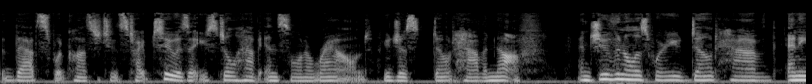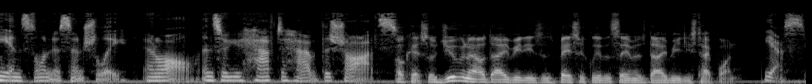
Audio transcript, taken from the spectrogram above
that's what constitutes type 2 is that you still have insulin around. You just don't have enough. And juvenile is where you don't have any insulin essentially at all. And so you have to have the shots. Okay, so juvenile diabetes is basically the same as diabetes type 1. Yes.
